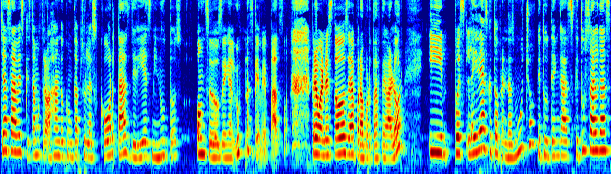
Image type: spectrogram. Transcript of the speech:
Ya sabes que estamos trabajando con cápsulas cortas de 10 minutos 11, 12 en algunas que me paso. Pero bueno, es todo sea por aportarte valor. Y pues la idea es que tú aprendas mucho, que tú tengas, que tú salgas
